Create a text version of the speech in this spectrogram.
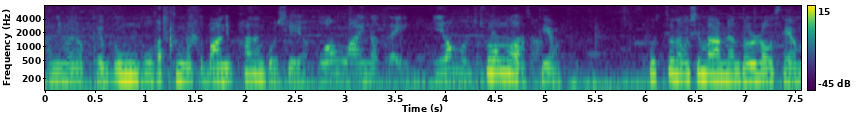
아니면 이렇게 문구 같은 것도 많이 파는 곳이에요. One line a day 이런 건좀 좋은 것. 같아요. 보스턴에 오시면 놀러 오세요.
